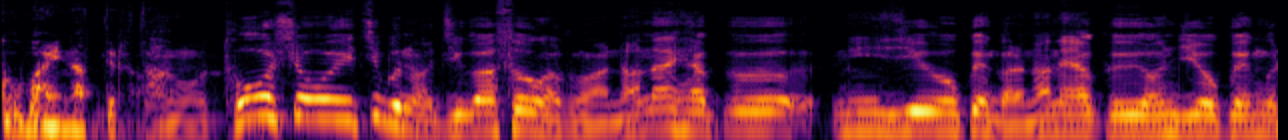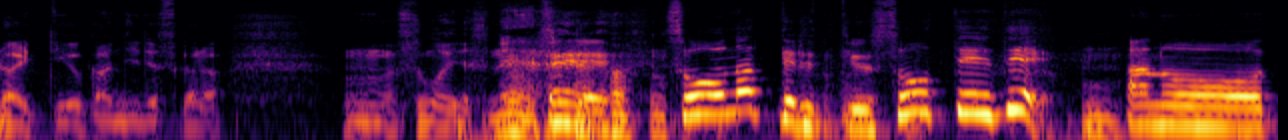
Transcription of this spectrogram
5倍になってると。あの、東証一部の時価総額が720億円から740億円ぐらいっていう感じですから、うん、すごいですね、えー、そうなってるっていう想定で、うん、あの、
